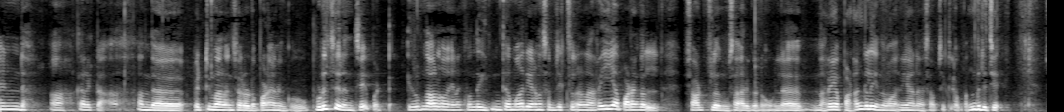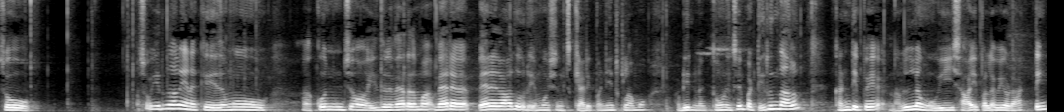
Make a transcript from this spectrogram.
அண்ட் ஆ கரெக்டாக அந்த வெற்றிமாறன் சாரோட படம் எனக்கு பிடிச்சிருந்துச்சி பட் இருந்தாலும் எனக்கு வந்து இந்த மாதிரியான சப்ஜெக்ட்ஸில் நிறைய படங்கள் ஷார்ட் ஃபிலிம்ஸாக இருக்கட்டும் இல்லை நிறைய படங்கள் இந்த மாதிரியான சப்ஜெக்டில் வந்துருச்சு. ஸோ ஸோ இருந்தாலும் எனக்கு எதுவும் கொஞ்சம் இதில் வேறு விதமாக வேறு வேறு ஏதாவது ஒரு எமோஷன்ஸ் கேரி பண்ணியிருக்கலாமோ அப்படின்னு எனக்கு தோணுச்சு. பட் இருந்தாலும் கண்டிப்பாக நல்ல மூவி சாய் பல்லவியோட ஆக்டிங்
